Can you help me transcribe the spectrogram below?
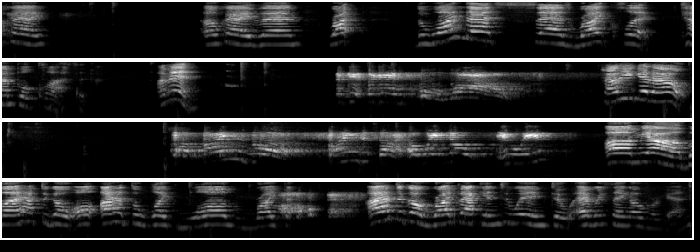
Okay. Okay, then right the one that says right click Temple Classic. I'm in. The, ga- the game's full. Wow. How do you get out? Uh, find the find the sign. Oh wait, no. You leave. Um yeah, but I have to go all I have to like log right back. Oh, okay. I have to go right back into it and do everything over again.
